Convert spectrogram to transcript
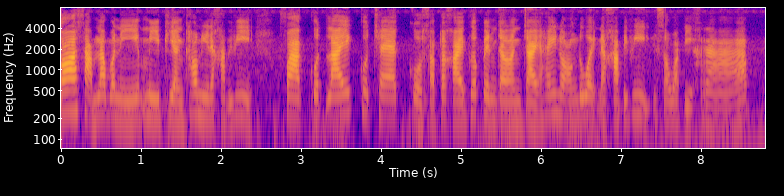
ก็สำหรับวันนี้มีเพียงเท่านี้นะครับพี่ๆฝากกดไลค์กดแชร์ กด Subscribe เพื่อเป็นกำลังใจให้น้องด้วยนะครับพี่ๆสวัสดีครับ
